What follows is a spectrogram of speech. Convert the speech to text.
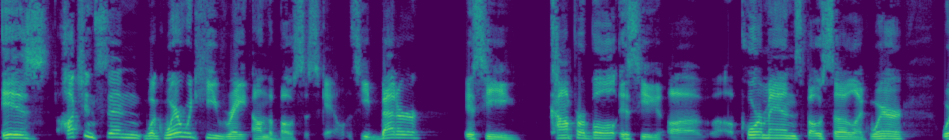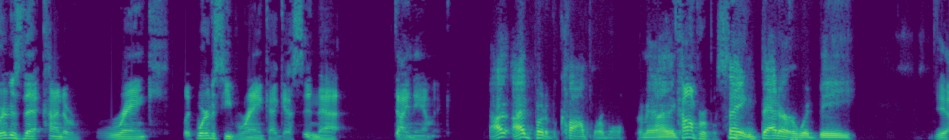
Is Hutchinson like where would he rate on the Bosa scale? Is he better? Is he comparable? Is he uh, a poor man's Bosa? Like where where does that kind of rank? Like where does he rank? I guess in that dynamic, I, I'd put him comparable. I mean, I think comparable. saying better would be Yeah.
